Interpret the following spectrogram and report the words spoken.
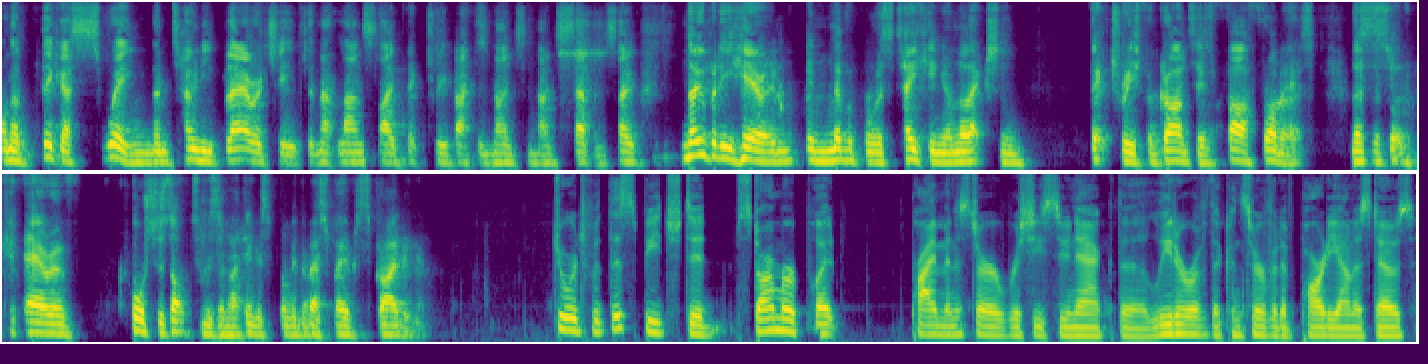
on a bigger swing than Tony Blair achieved in that landslide victory back in 1997. So nobody here in, in Liverpool is taking an election victory for granted, far from it. There's a sort of air of cautious optimism, I think is probably the best way of describing it. George, with this speech, did Starmer put Prime Minister Rishi Sunak, the leader of the Conservative Party, on his toes?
